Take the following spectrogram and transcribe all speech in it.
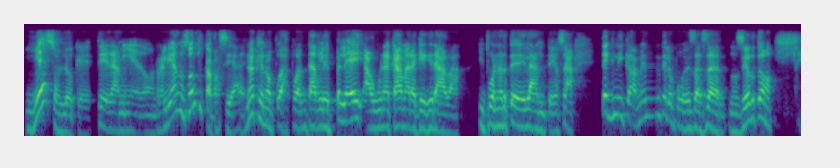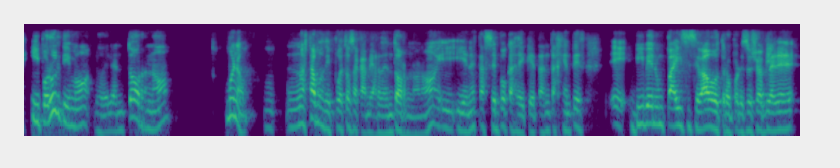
y eso es lo que te da miedo. En realidad no son tus capacidades, no es que no puedas darle play a una cámara que graba y ponerte delante, o sea, técnicamente lo puedes hacer, ¿no es cierto? Y por último, lo del entorno, bueno, no estamos dispuestos a cambiar de entorno, ¿no? Y, en estas épocas de que tanta gente eh, vive en un país y se va a otro, por eso yo aclaré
